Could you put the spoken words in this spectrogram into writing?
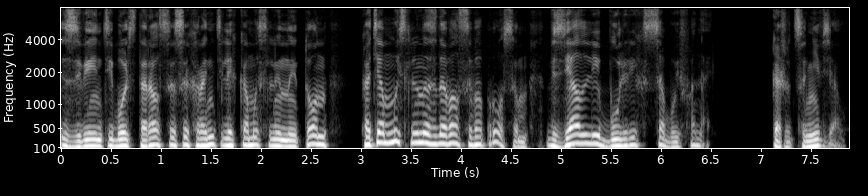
Звентибольд старался сохранить легкомысленный тон, хотя мысленно задавался вопросом, взял ли Бульрих с собой фонарь. Кажется, не взял.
